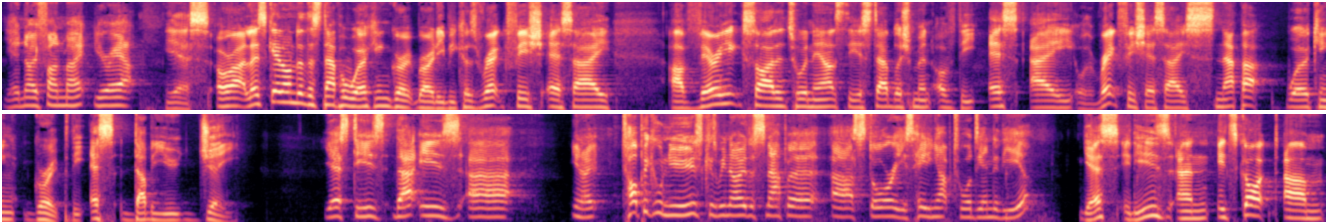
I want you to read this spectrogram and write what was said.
Yeah, no fun, mate. You're out. Yes. All right, let's get on to the Snapper Working Group, Rody, because Recfish SA are very excited to announce the establishment of the SA or the Recfish SA Snapper Working Group, the SWG. Yes, Diz. That is, uh, you know, topical news because we know the snapper uh, story is heating up towards the end of the year. Yes, it is. And it's got um,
